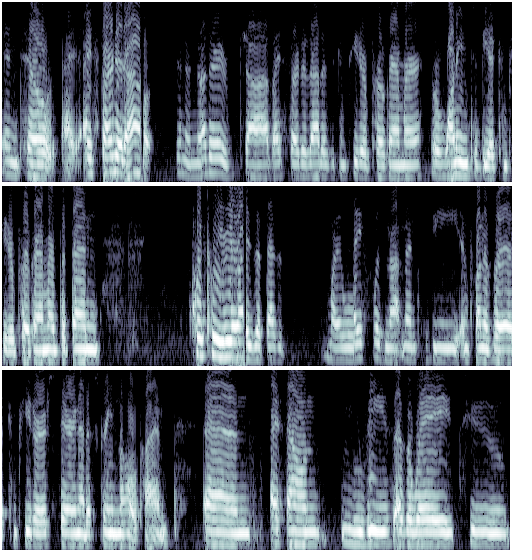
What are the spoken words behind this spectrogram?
until I, I started out in another job. I started out as a computer programmer or wanting to be a computer programmer, but then quickly realized that that my life was not meant to be in front of a computer staring at a screen the whole time. And I found movies as a way to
